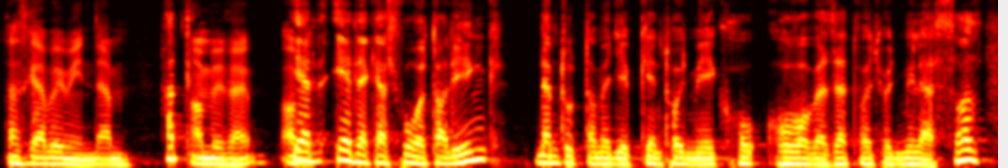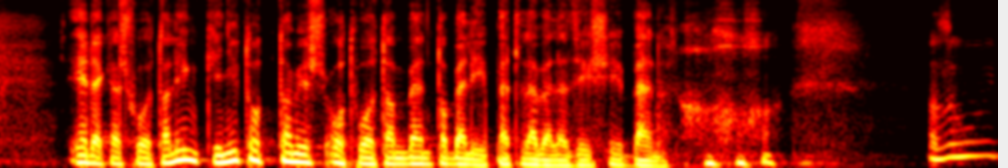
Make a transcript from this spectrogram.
Ez kb. minden. Hát amivel, ami... érdekes volt a link, nem tudtam egyébként, hogy még ho- hova vezet, vagy hogy mi lesz az. Érdekes volt a link, kinyitottam, és ott voltam bent a belépett levelezésében. az úgy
